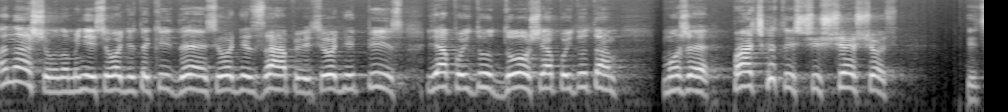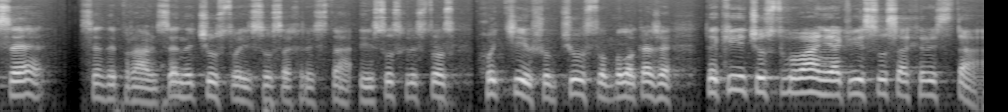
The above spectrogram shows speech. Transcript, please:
А нащо воно мені сьогодні такий день, сьогодні заповідь, сьогодні піс, я пойду дощ, я пойду там, може, пачкатись чи ще щось. І це, це неправильно, це не чувство Ісуса Христа. Ісус Христос хотів, щоб чувство було, каже, такі чувствування, як в Ісуса Христа.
